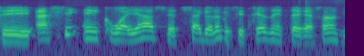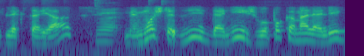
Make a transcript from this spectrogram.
c'est assez incroyable cette saga-là, mais c'est très intéressant vu de l'extérieur. Ouais. Mais moi, je te dis, Danny, je vois pas comment la Ligue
